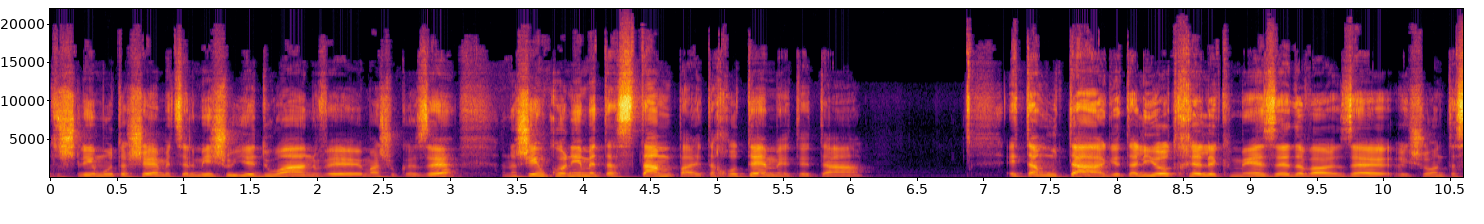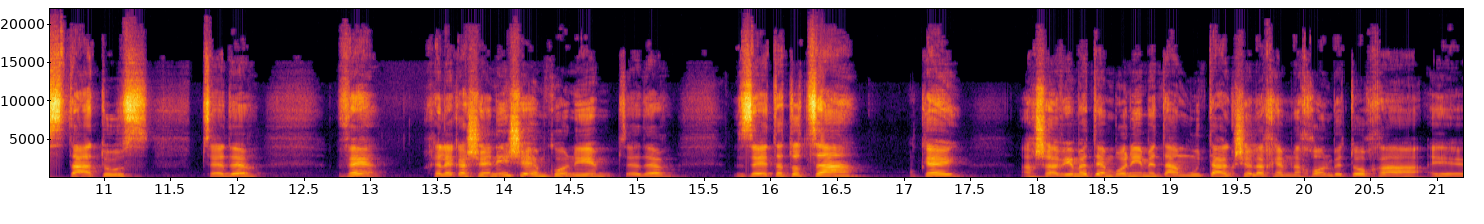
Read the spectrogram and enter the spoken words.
תשלימו את השם אצל מישהו ידוען ומשהו כזה. אנשים קונים את הסטמפה, את החותמת, את, ה... את המותג, את הלהיות חלק מזה דבר, זה ראשון, את הסטטוס, בסדר? ו... החלק השני שהם קונים, בסדר? זה את התוצאה, אוקיי? עכשיו, אם אתם בונים את המותג שלכם נכון בתוך, ה, אה,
